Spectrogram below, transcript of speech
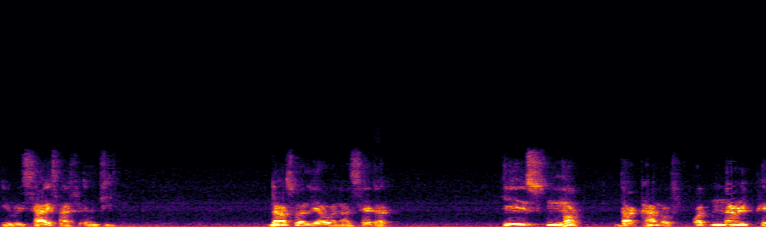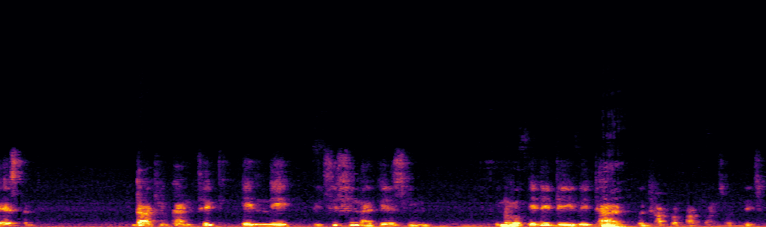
He resides as MP. That's why earlier when I said that he is not that kind of ordinary person that you can take any decision against him, you know, any day, any time Mm. without proper consultation.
